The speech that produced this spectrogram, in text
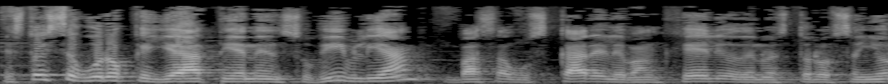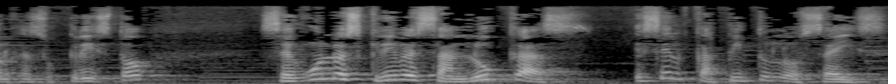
Estoy seguro que ya tienen su Biblia, vas a buscar el Evangelio de nuestro Señor Jesucristo. Según lo escribe San Lucas, es el capítulo 6.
